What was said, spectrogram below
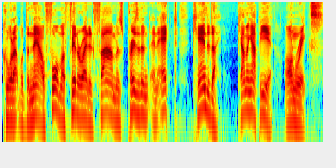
caught up with the now former Federated Farmers President and ACT candidate. Coming up here on Rex.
